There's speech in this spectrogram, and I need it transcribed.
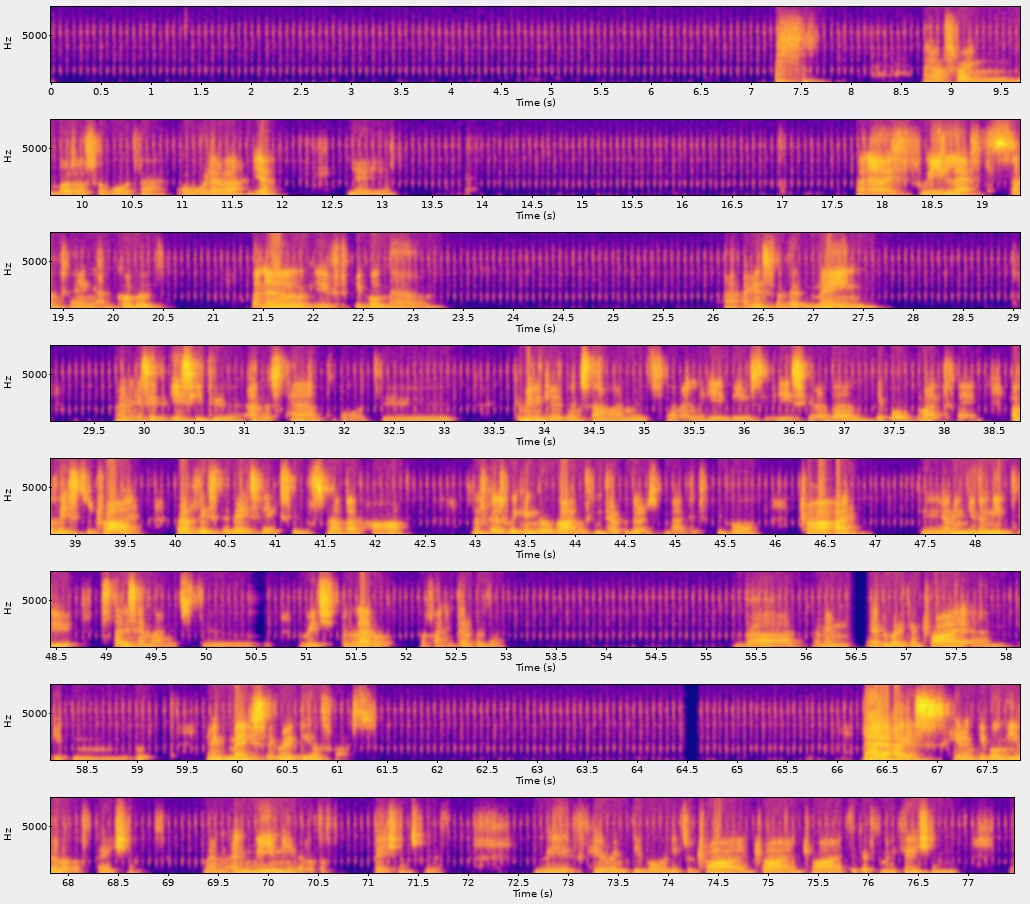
and I know, throwing bottles of water or whatever. Yeah, yeah, yeah. I know if we left something uncovered. I know if people know. I guess for the main, and is it easy to understand or to communicate in sign language. I mean, it is easier than people might think, at least to try, or at least the basics. It's not that hard. Of course, we can go back with interpreters, but if people try, to, I mean, you don't need to study sign language to reach the level of an interpreter. But I mean, everybody can try, and it would, and it makes a great deal for us. yeah, I guess hearing people need a lot of patience, and and we need a lot of patience with with hearing people. We need to try and try and try to get communication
